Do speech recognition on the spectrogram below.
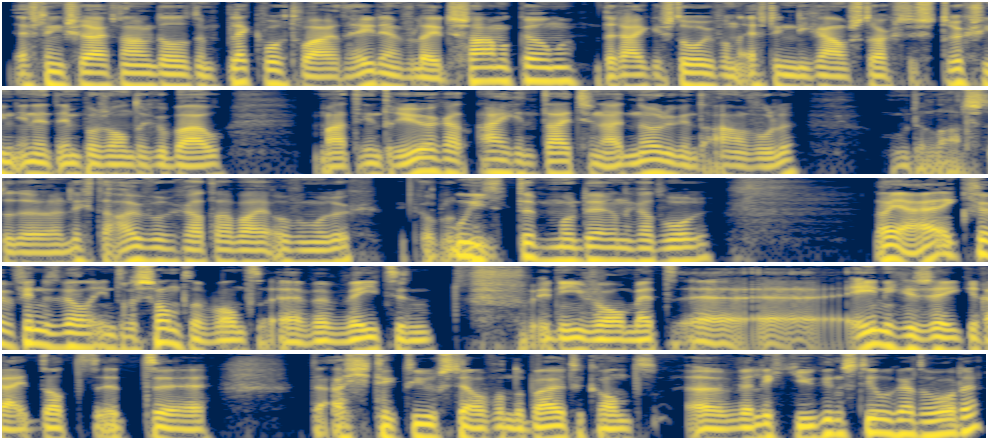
De Efteling schrijft namelijk dat het een plek wordt waar het heden en verleden samenkomen. De rijke historie van de Efteling die gaan we straks dus terugzien in het imposante gebouw. Maar het interieur gaat eigentijds en uitnodigend aanvoelen. Hoe de laatste de lichte huiver gaat daarbij over mijn rug. Ik hoop dat het niet te modern gaat worden. Nou ja, ik vind het wel interessanter, want eh, we weten in ieder geval met eh, enige zekerheid dat het, de architectuurstijl van de buitenkant eh, wellicht Jugendstil gaat worden.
